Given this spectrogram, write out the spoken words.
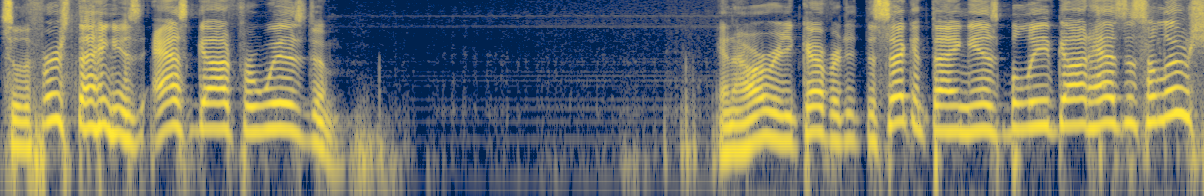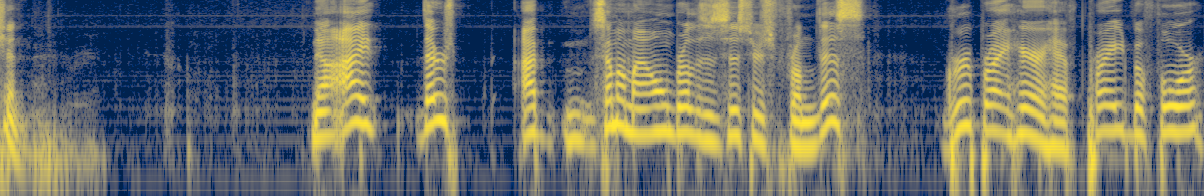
So the first thing is ask God for wisdom. And I already covered it. The second thing is believe God has a solution. Now I there's I some of my own brothers and sisters from this group right here have prayed before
